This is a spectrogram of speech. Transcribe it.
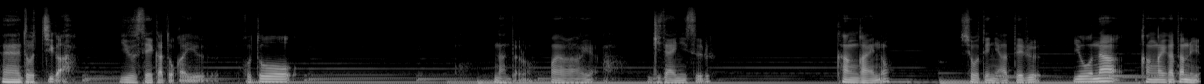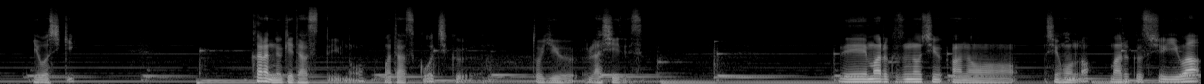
えー、どっちが優勢かとかいうことをなんだろう、まあ、議題にする考えの焦点に当てるような考え方の様式。から抜け出すというのをまた構築というらしいです。でマルクスのあの資本のマルクス主義は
